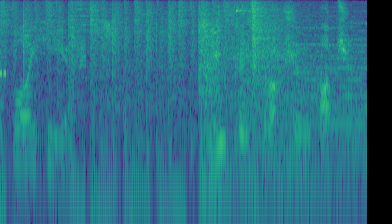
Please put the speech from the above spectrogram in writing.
Deploy here. New construction options.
